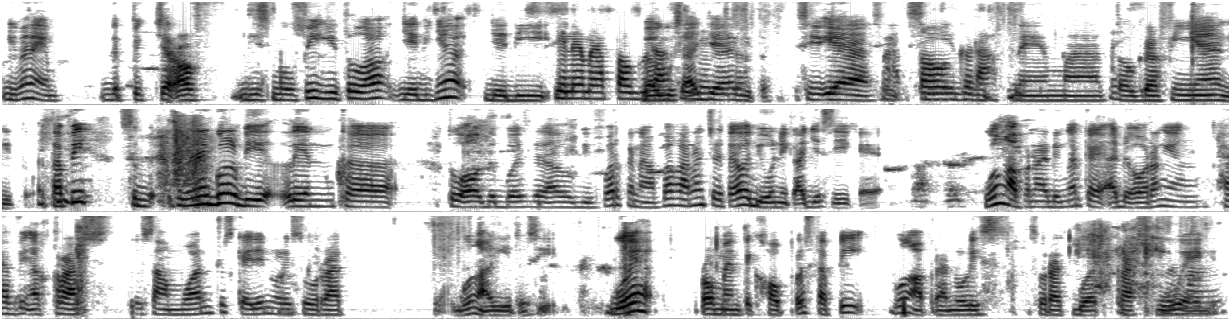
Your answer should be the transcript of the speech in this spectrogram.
gimana ya the picture of this movie gitu loh jadinya jadi bagus aja gitu. Si ya si, si Sinematografi. sinematografinya gitu. Tapi sebe- sebenarnya gue lebih lean ke To All the Boys That I Loved Before. Kenapa? Karena ceritanya lebih unik aja sih kayak gue nggak pernah dengar kayak ada orang yang having a crush to someone terus kayak dia nulis surat. Ya gue nggak gitu sih. Gue romantic hopeless tapi gue nggak pernah nulis surat buat crush gue gitu.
